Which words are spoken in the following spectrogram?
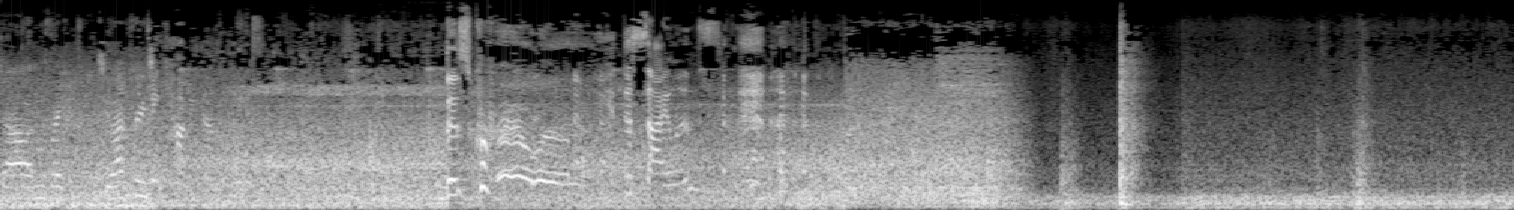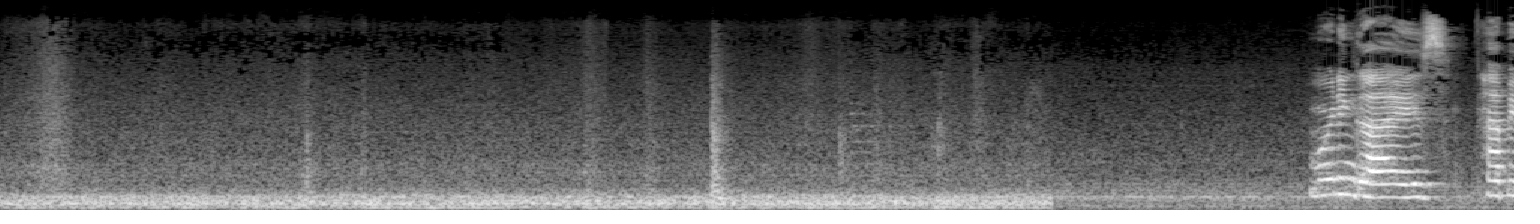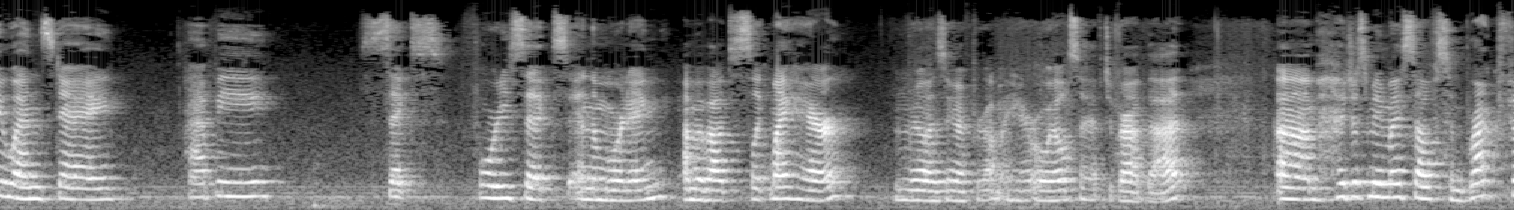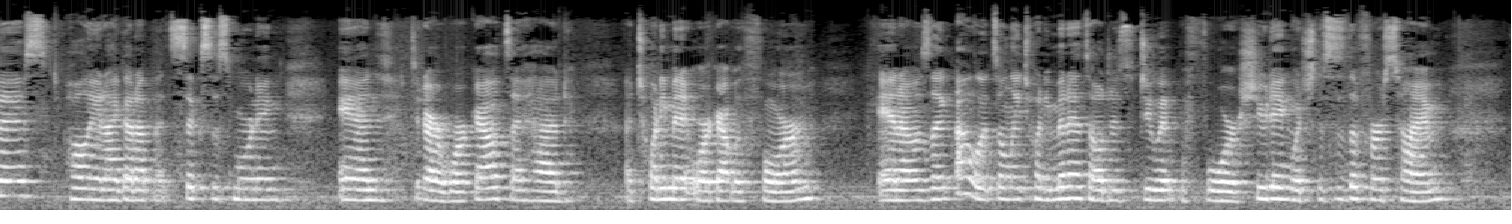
Out and was like, do you want free counting down, This crew. please? The silence. Morning, guys. Happy Wednesday. Happy 6:46 in the morning. I'm about to slick my hair. I'm realizing I forgot my hair oil, so I have to grab that. Um, I just made myself some breakfast. Polly and I got up at 6 this morning and did our workouts. I had a 20 minute workout with form and I was like, oh, it's only 20 minutes. I'll just do it before shooting, which this is the first time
